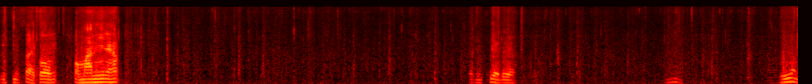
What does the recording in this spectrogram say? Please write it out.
วิธีใส่ก็ประมาณนี้นะครับ จะมีเครียดด้วยอืมเรื่อง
